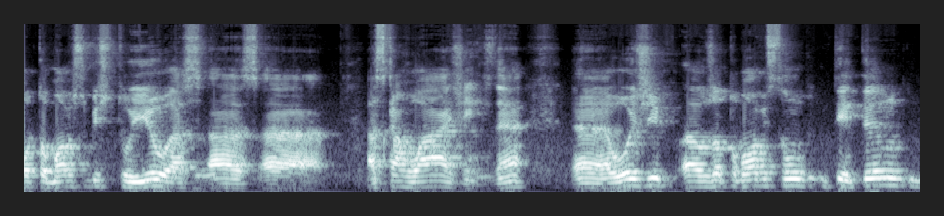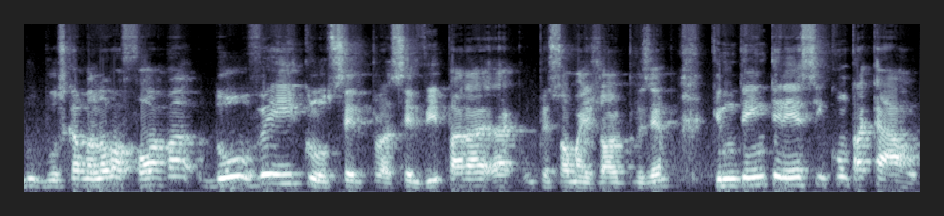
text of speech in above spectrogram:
automóvel substituiu as, as, as carruagens, né? Uh, hoje, uh, os automóveis estão tentando buscar uma nova forma do veículo ser, para servir para o pessoal mais jovem, por exemplo, que não tem interesse em comprar carro,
